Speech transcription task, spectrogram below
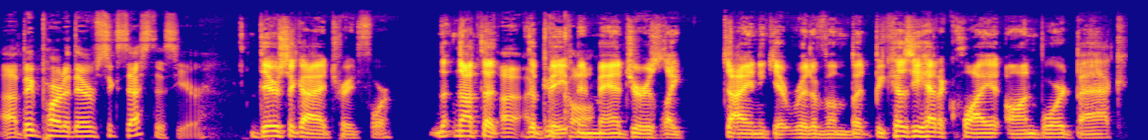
a big part of their success this year. There's a guy I'd trade for. Not that uh, the Bateman call. manager is like dying to get rid of him, but because he had a quiet onboard back,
